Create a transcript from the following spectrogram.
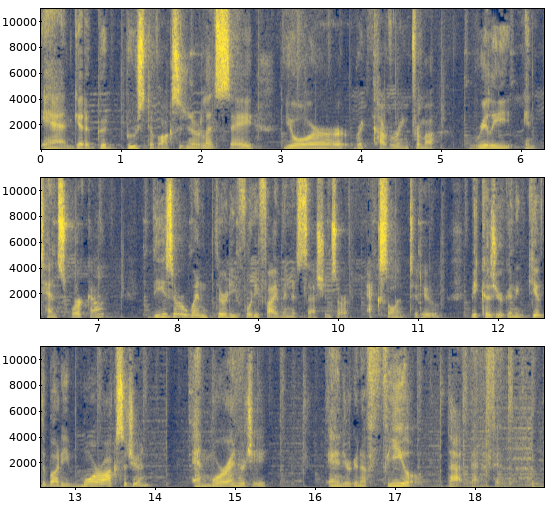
and get a good boost of oxygen, or let's say you're recovering from a really intense workout, these are when 30, 45 minute sessions are excellent to do because you're going to give the body more oxygen and more energy, and you're going to feel that benefit.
